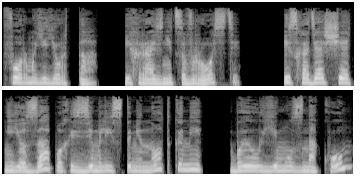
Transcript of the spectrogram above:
Форма ее рта, их разница в росте, исходящий от нее запах с землистыми нотками был ему знаком?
